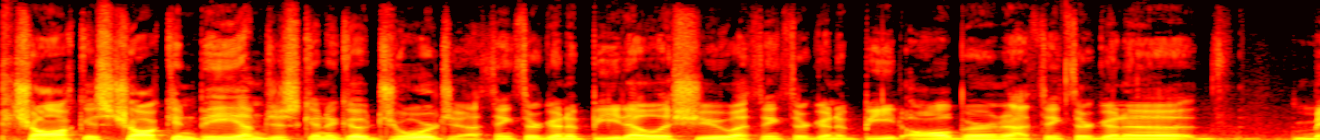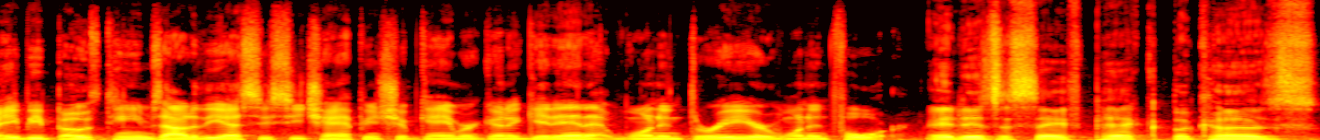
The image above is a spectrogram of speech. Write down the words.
Chalk is chalk can be. I'm just gonna go Georgia. I think they're gonna beat LSU. I think they're gonna beat Auburn. I think they're gonna maybe both teams out of the SEC championship game are gonna get in at one and three or one and four. It is a safe pick because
